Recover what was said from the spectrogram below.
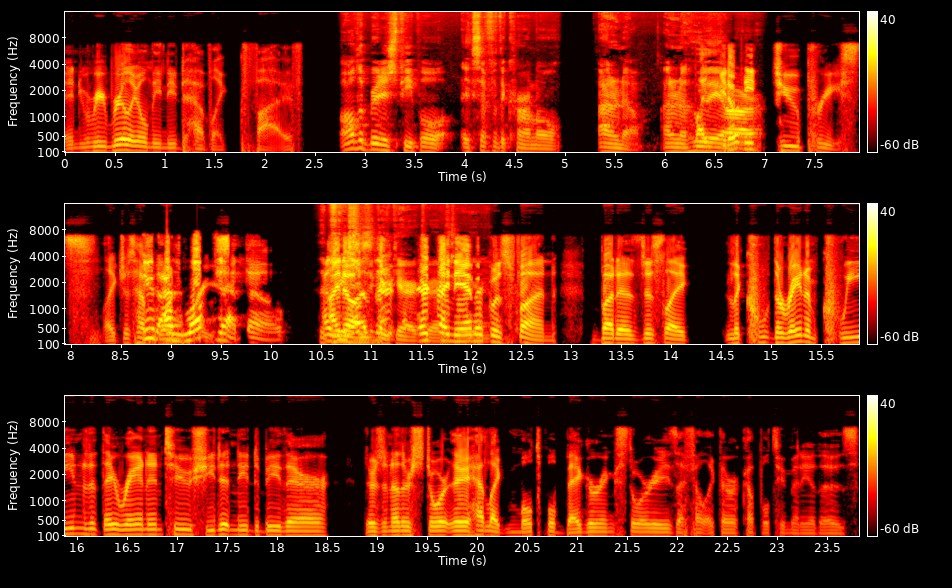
and we really only need to have like five. all the British people except for the Colonel. I don't know. I don't know who Like they you don't need two priests. Like just have Dude, one I love priest. that though. The I I know love is a that. good their, character. their actually, dynamic yeah. was fun, but as just like the the random queen that they ran into, she didn't need to be there. There's another story. They had like multiple beggaring stories. I felt like there were a couple too many of those.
